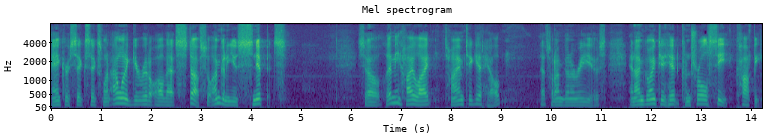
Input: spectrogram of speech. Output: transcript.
anchor 661. I want to get rid of all that stuff so I'm going to use snippets. So let me highlight time to get help. That's what I'm going to reuse. And I'm going to hit Control C, copy.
